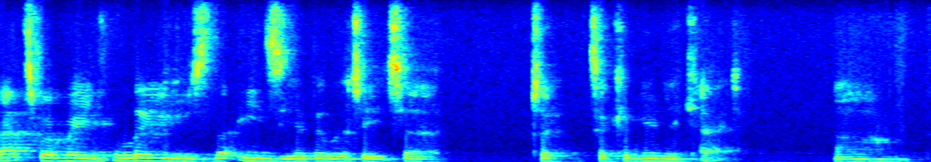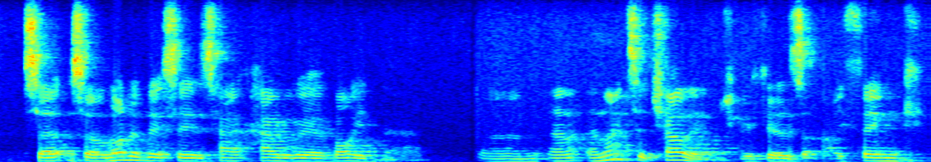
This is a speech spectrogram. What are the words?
that's when we lose the easy ability to, to, to communicate. Um, so, so a lot of this is how, how do we avoid that? Um, and, and that's a challenge because I think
